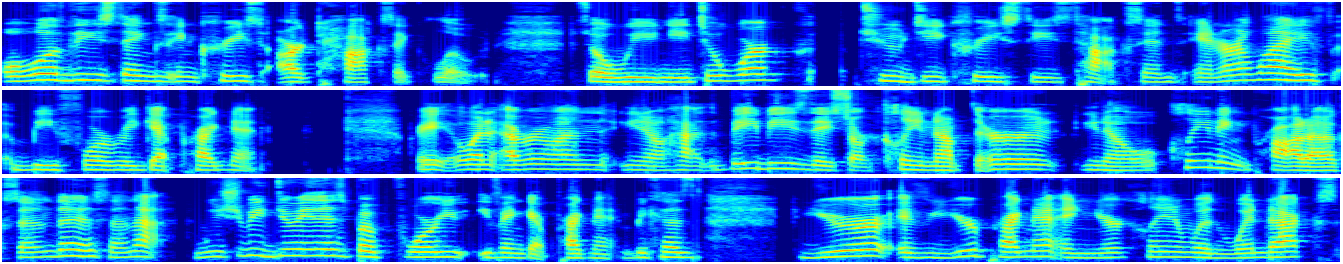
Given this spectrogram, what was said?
All of these things increase our toxic load. So we need to work to decrease these toxins in our life before we get pregnant right? When everyone, you know, has babies, they start cleaning up their, you know, cleaning products and this and that. We should be doing this before you even get pregnant because you're, if you're pregnant and you're cleaning with Windex,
